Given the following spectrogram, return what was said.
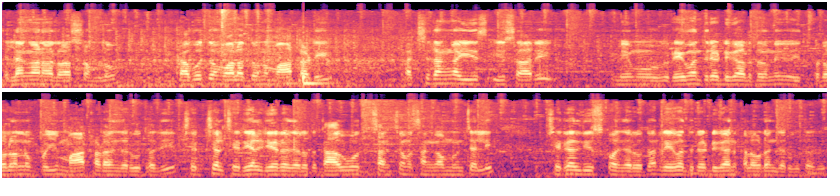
తెలంగాణ రాష్ట్రంలో ప్రభుత్వం వాళ్ళతో మాట్లాడి ఖచ్చితంగా ఈ ఈసారి మేము రేవంత్ రెడ్డి గారితో త్వరలో పోయి మాట్లాడడం జరుగుతుంది. చర్చలు చర్యలు చేయడం జరుగుతుంది. కాకపోతే సంక్షేమ సంఘం నుంచి చర్యలు తీసుకోవడం జరుగుతుంది. రేవంత్ రెడ్డి గారిని కలవడం జరుగుతుంది.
